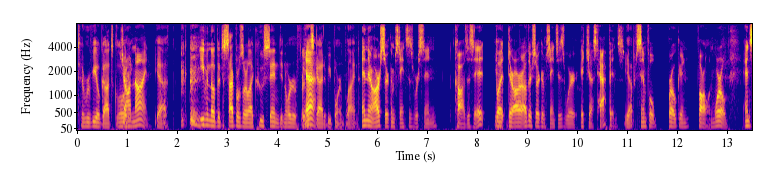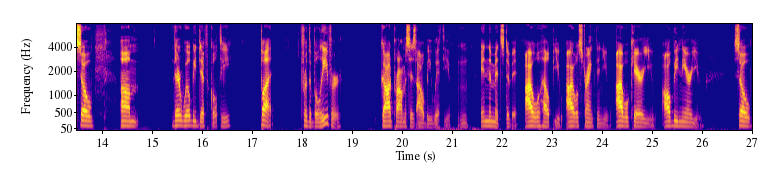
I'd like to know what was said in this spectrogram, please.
to reveal God's glory. John 9. Yeah. Even though the disciples are like, who sinned in order for this guy to be born blind? And there are circumstances where sin causes it, but there are other circumstances where it just happens. Yep. Sinful, broken, fallen world. And so um, there will be difficulty, but for the believer, God promises, I'll be with you in the midst of it. I will help you. I will strengthen you. I will carry you. I'll be near you. So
